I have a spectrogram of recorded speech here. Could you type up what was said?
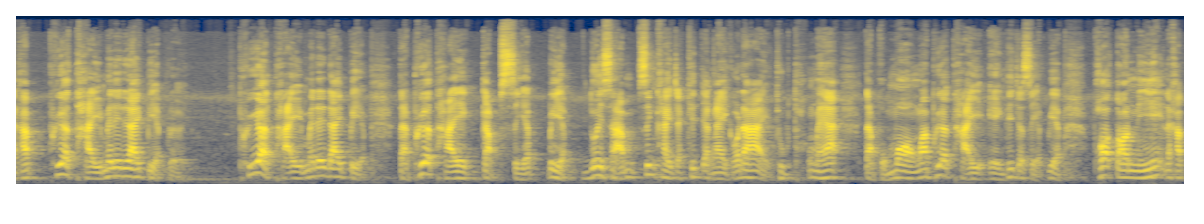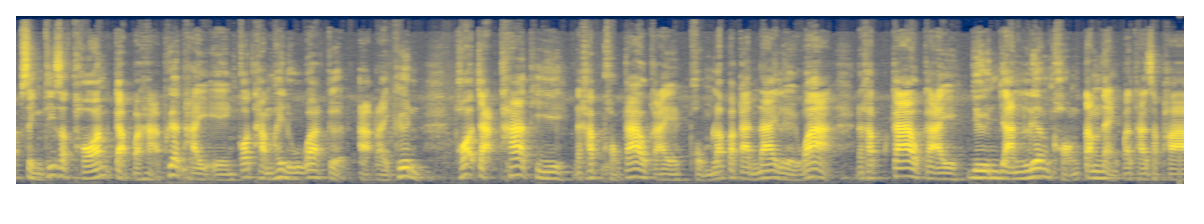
นะครับเพื่อไทยไม่ได้ได้เปรียบเลย เพื่อไทยไม่ได้ได้เปรียบ แต่เพื่อไทยกับเสียเปรียบด้วยซ้ำซึ่งใครจะคิดยังไงก็ได้ ถูกต้องไหมฮะแต่ผมมองว่าเพื่อไทยเองที่จะเสียเปรียบ เพราะตอนนี้นะครับสิ่งที่สะท้อนกลับมาหาเพื่อไทยเองก็ทำให้รู้ว่าเกิดอะไรขึ้น เพราะจากท่าทีนะครับของก้าวไกลผมรับประกันได้เลยว่านะครับก้าวไกลยืนยันเรื่องของตำแหน่งประธานสภา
